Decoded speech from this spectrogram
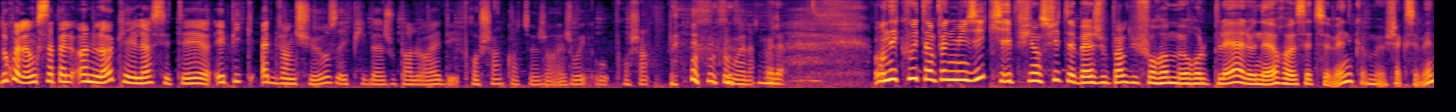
Donc voilà, donc ça s'appelle Unlock et là c'était euh, Epic Adventures et puis bah, je vous parlerai des prochains quand j'aurai joué au prochain. voilà. Voilà. On écoute un peu de musique et puis ensuite eh ben, je vous parle du forum roleplay à l'honneur euh, cette semaine, comme euh, chaque semaine.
